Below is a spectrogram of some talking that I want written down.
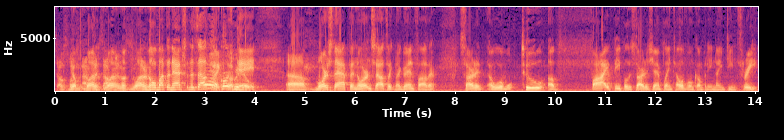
Tell us You about the Knapps in want, the you want, to Southwick. know, to know about the Knapps in the Southwick? of course we do. okay. Uh, Morris Knapp and Orrin Southwick, my grandfather, started uh, two of five people that started Champlain Telephone Company in 1903.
